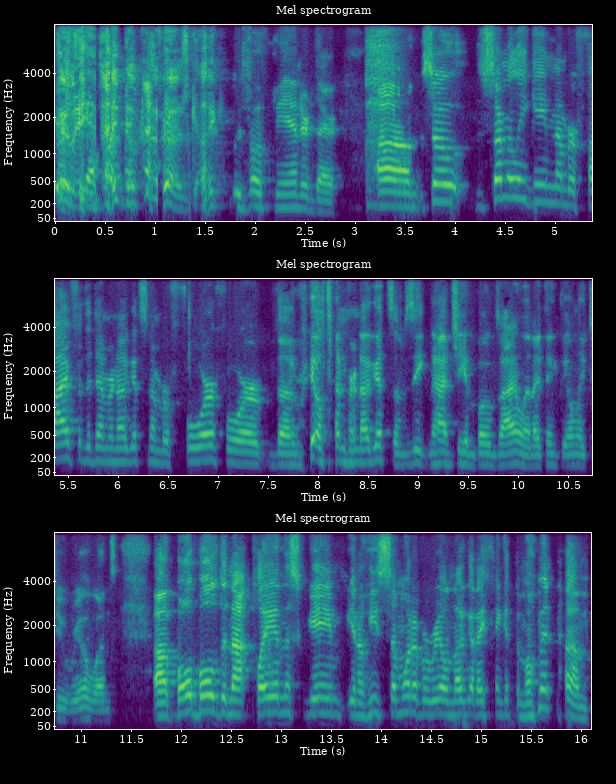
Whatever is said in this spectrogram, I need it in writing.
Clearly, I no where I was going. we both meandered there. Um, so summer league game number five for the Denver Nuggets, number four for the real Denver Nuggets of Zeke Nnaji and Bones Hyland. I think the only two real ones. Uh, Bol Bol did not play in this game. You know, he's somewhat of a real Nugget, I think, at the moment. Um,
